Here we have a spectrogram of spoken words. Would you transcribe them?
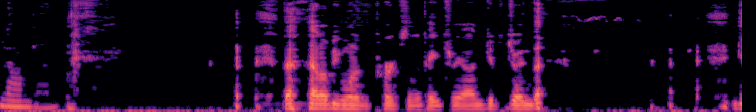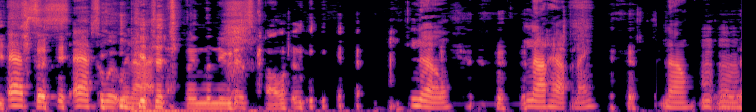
No, I'm done. That, that'll be one of the perks of the Patreon. Get to join the. Get to Abs- join- absolutely Get to join the nudist colony. No, not happening. No, mm-mm.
